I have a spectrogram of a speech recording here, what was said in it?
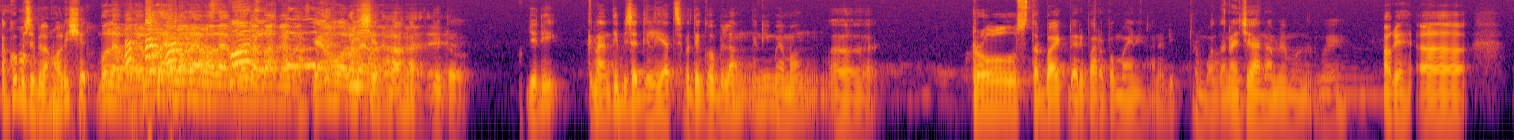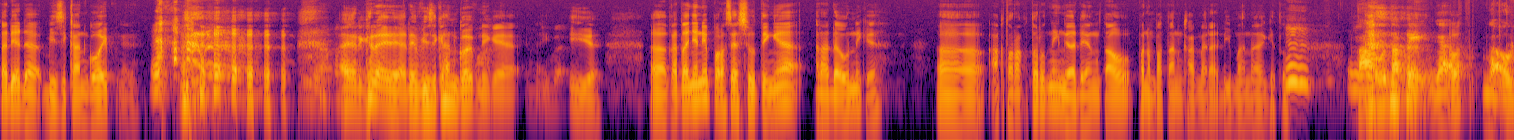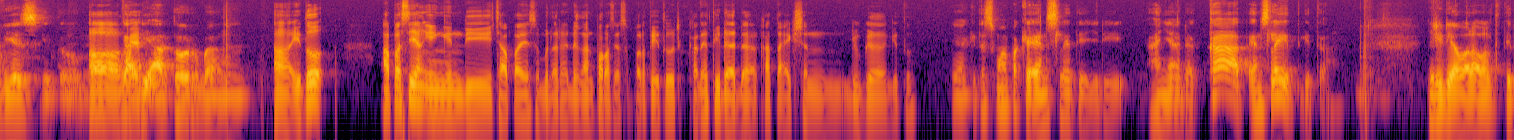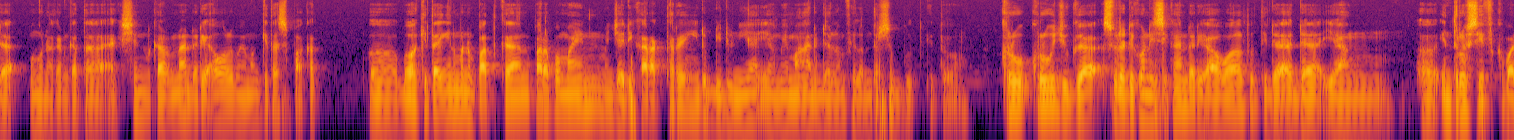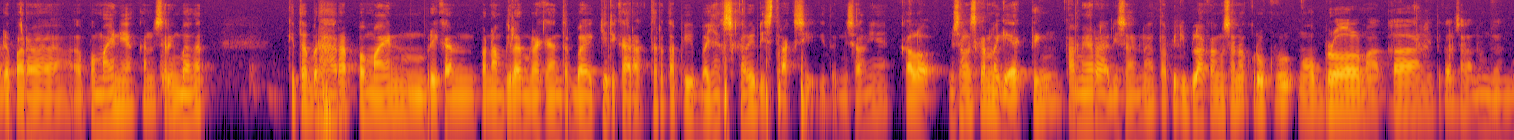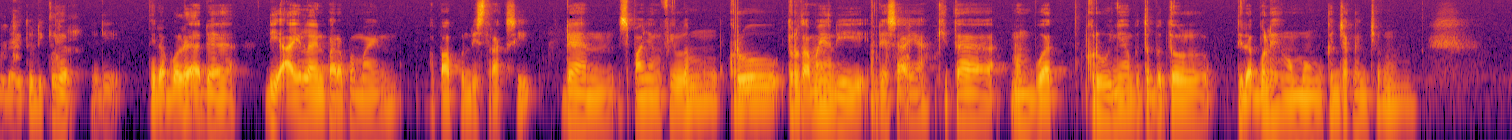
Aku bisa bilang holy shit. Boleh, boleh, boleh, boleh, boleh, boleh, bebas, bebas. Yang holy Boleh, shit boleh, banget boleh, gitu. Jadi nanti bisa dilihat seperti gue bilang ini memang eh, roles terbaik dari para pemain yang ada di Perempuan Tanah Jahanam yang menurut gue. Oke, eh, tadi ada bisikan goib. Ada, ada bisikan goib nih kayak. Iya. Eh, katanya nih proses syutingnya rada unik ya. Eh, aktor-aktor nih nggak ada yang tahu penempatan kamera di mana gitu. Tahu tapi nggak nggak obvious gitu. Oh, oke. Nggak diatur banget. Eh, itu apa sih yang ingin dicapai sebenarnya dengan proses seperti itu? Katanya tidak ada kata action juga gitu. Ya kita semua pakai Enslate ya, jadi hanya ada cut Enslate gitu. Jadi di awal-awal itu tidak menggunakan kata action karena dari awal memang kita sepakat eh, bahwa kita ingin menempatkan para pemain menjadi karakter yang hidup di dunia yang memang ada dalam film tersebut gitu. Kru-kru juga sudah dikondisikan dari awal tuh tidak ada yang eh, intrusif kepada para eh, pemain ya kan sering banget kita berharap pemain memberikan penampilan mereka yang terbaik jadi karakter tapi banyak sekali distraksi gitu misalnya kalau misalnya sekarang lagi acting kamera di sana tapi di belakang sana kru-kru ngobrol makan itu kan sangat mengganggu dan itu di clear jadi tidak boleh ada di eyeline para pemain apa pun distraksi dan sepanjang film kru terutama yang di desa ya kita membuat krunya betul-betul tidak boleh ngomong kencang-kencang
